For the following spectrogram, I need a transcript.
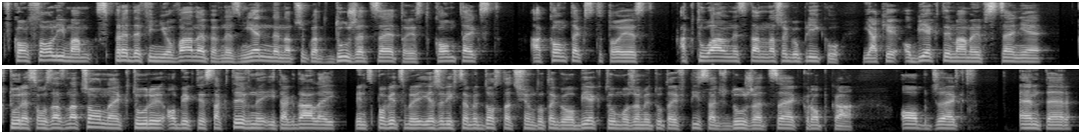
W konsoli mam spredefiniowane pewne zmienne, na przykład duże C to jest kontekst, a kontekst to jest aktualny stan naszego pliku, jakie obiekty mamy w scenie, które są zaznaczone, który obiekt jest aktywny i tak dalej. Więc powiedzmy, jeżeli chcemy dostać się do tego obiektu, możemy tutaj wpisać duże c.object, enter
